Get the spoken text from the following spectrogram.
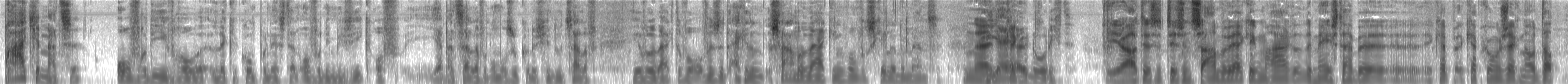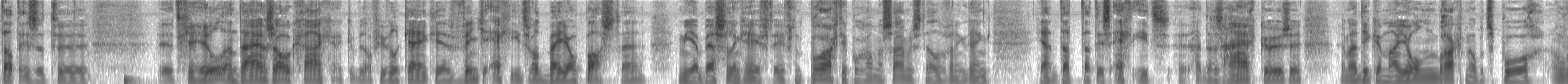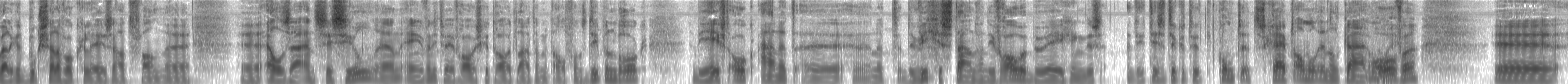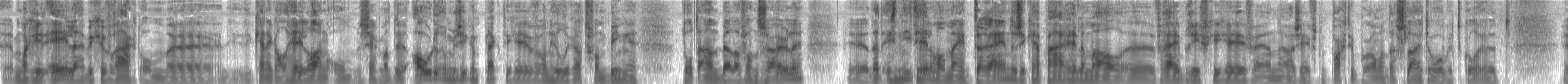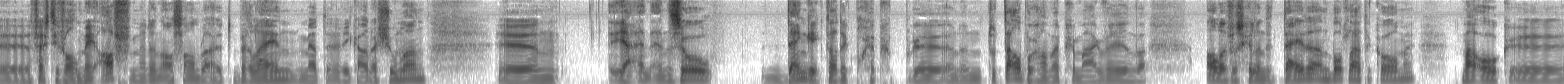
praat je met ze over die vrouwelijke componisten en over die muziek? Of jij bent zelf een onderzoeker, dus je doet zelf heel veel werk ervoor? Of is het echt een samenwerking van verschillende mensen Nee, die jij kijk, uitnodigt? Ja, het is, het is een samenwerking, maar de meesten hebben. eh, ik, heb, ik heb gewoon gezegd, nou, dat, dat is het, eh, het geheel. En daar zou ik graag, of je wil kijken, vind je echt iets wat bij jou past? Hè? Mia Besseling heeft, heeft een prachtig programma samengesteld waarvan ik denk. Ja, dat, dat is echt iets. eh, dat is haar keuze. En Madieke Marion bracht me op het spoor, hoewel ik het boek zelf ook gelezen had, van eh, Elsa en Cecile. En een van die twee vrouwen is getrouwd later met Alfons Diepenbrok. Die heeft ook aan het, eh, aan het de wieg gestaan van die vrouwenbeweging. Dus het, is natuurlijk, het, het komt, het schrijft allemaal in elkaar Mooi. over. Eh Margriet Eelen heb ik gevraagd om, die, die ken ik al heel lang, om zeg maar de oudere muziek een plek te geven. Van Hildegard van Bingen tot aan Bella van Zuilen. Dat is niet helemaal mijn terrein, dus ik heb haar helemaal vrijbrief gegeven. En nou, ze heeft een prachtig programma, daar sluiten we ook het, festival mee af. Met een ensemble uit Berlijn, met eh, Ricarda Schumann. Ehm, ja, en, en zo denk ik dat ik heb, eh, een, een totaalprogramma heb gemaakt waarin we alle verschillende tijden aan bod laten komen. Maar ook eh, eh,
